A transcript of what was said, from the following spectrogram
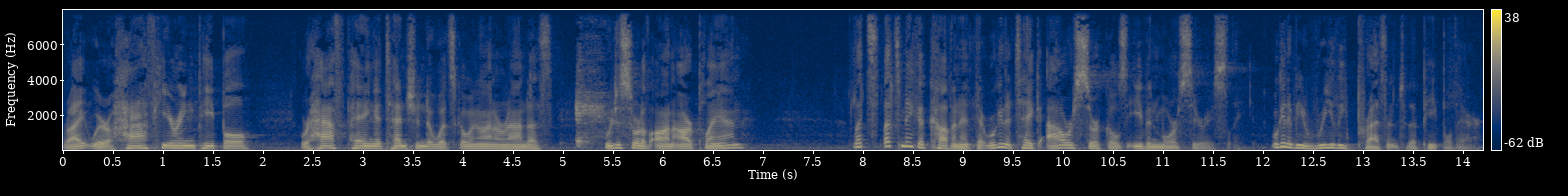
right? We're half hearing people, we're half paying attention to what's going on around us. We're just sort of on our plan. Let's, let's make a covenant that we're going to take our circles even more seriously. We're going to be really present to the people there.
